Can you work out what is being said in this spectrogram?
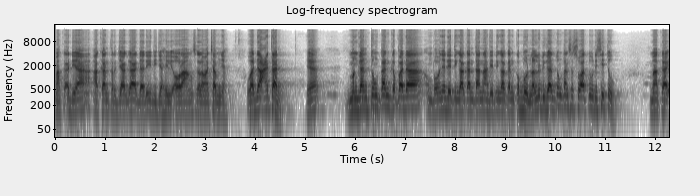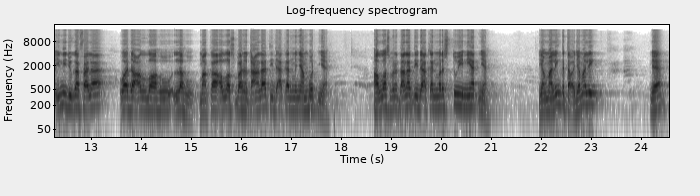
maka dia akan terjaga dari dijahili orang segala macamnya. Wada'atan ya menggantungkan kepada umpamanya dia tinggalkan tanah, dia tinggalkan kebun lalu digantungkan sesuatu di situ. Maka ini juga fala wada'allahu lahu. Maka Allah Subhanahu wa taala tidak akan menyambutnya. Allah Subhanahu wa taala tidak akan merestui niatnya. Yang maling tetap aja maling. Ya.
